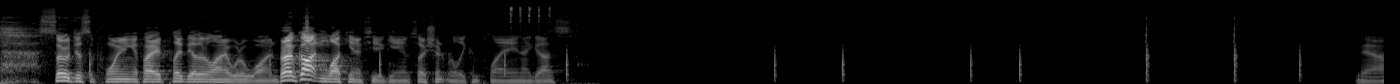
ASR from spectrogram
So disappointing. If I had played the other line I would have won. But I've gotten lucky in a few games so I shouldn't really complain I guess. Yeah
